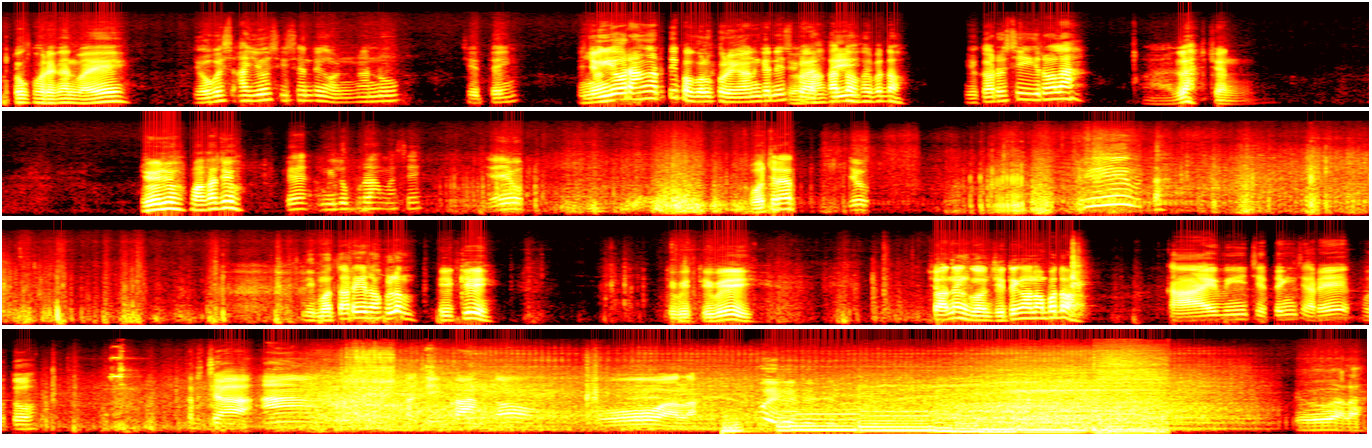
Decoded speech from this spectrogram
Tuh gorengan wae. Yo wis ayo sisen dengan anu chatting. Nyong yo ora ngerti bakul gorengan kene Yo mangkat sebadi. toh, cepet toh. Ya karo sira lah. Alah, Jan. Yo yo, mangkat yo. Oke, milu pura Mas. e. Ya yuk. Bocret. Eh, betah. Di motor ira belum? Iki. Dewi-dewi. Soalnya nggon jiting ono apa toh? Kae wingi jare butuh kerjaan, kerja pantau. Oh, alah. yo alah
